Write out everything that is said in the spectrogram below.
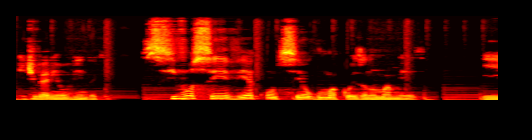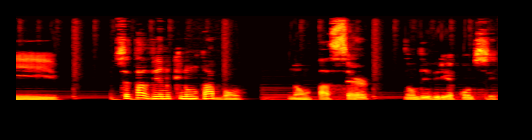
que estiverem ouvindo aqui. Se você vê acontecer alguma coisa numa mesa e você tá vendo que não tá bom, não tá certo, não deveria acontecer.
